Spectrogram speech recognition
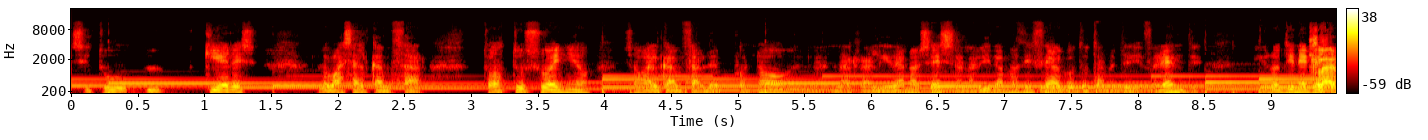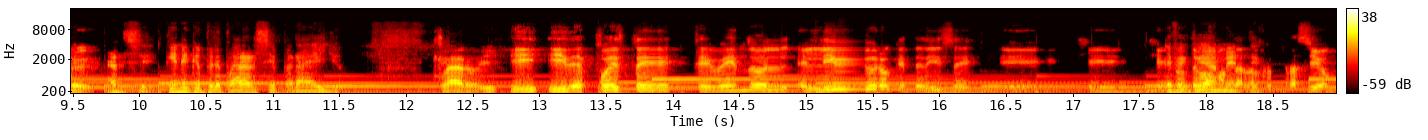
si tú quieres, lo vas a alcanzar. Todos tus sueños son alcanzables. Pues no, la, realidad no es esa. La vida nos dice algo totalmente diferente. Y uno tiene que prepararse, tiene que prepararse para ello. Claro, y, después te, vendo el, libro que te dice eh, efectivamente. la frustración.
